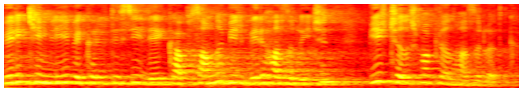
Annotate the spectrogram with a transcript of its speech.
veri kimliği ve kalitesiyle kapsamlı bir veri hazırlığı için bir çalışma planı hazırladık.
